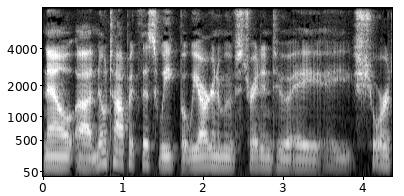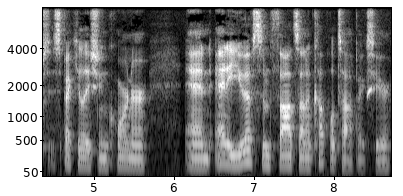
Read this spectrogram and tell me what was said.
Now, uh, no topic this week, but we are going to move straight into a, a short speculation corner. And Eddie, you have some thoughts on a couple topics here.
